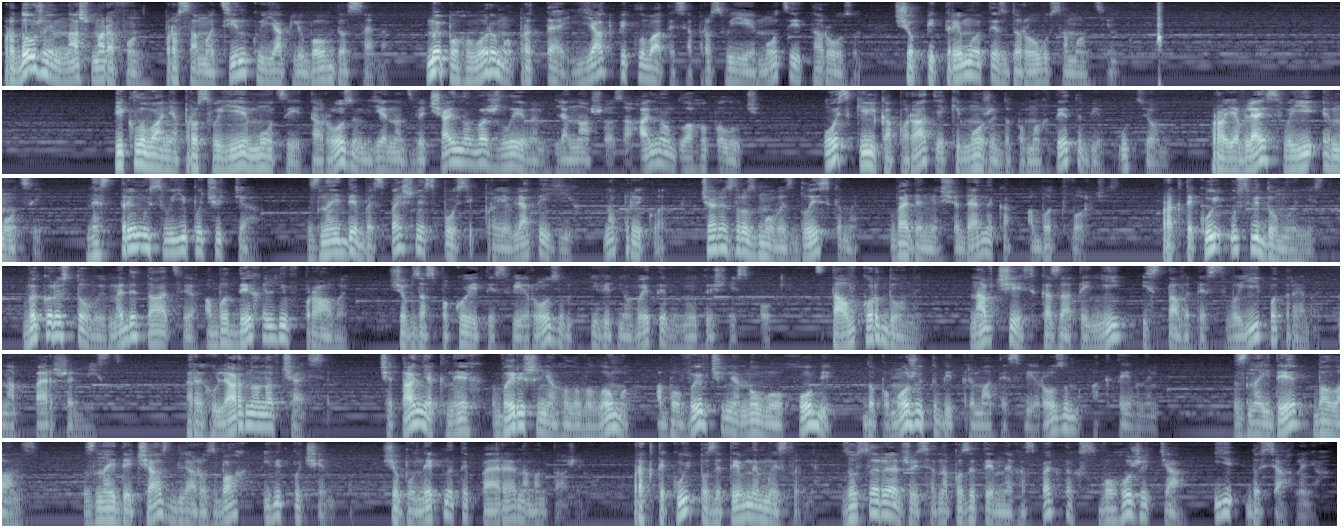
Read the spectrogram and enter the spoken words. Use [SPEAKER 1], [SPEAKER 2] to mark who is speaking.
[SPEAKER 1] Продовжуємо наш марафон про самооцінку як любов до себе. Ми поговоримо про те, як піклуватися про свої емоції та розум, щоб підтримувати здорову самооцінку. Піклування про свої емоції та розум є надзвичайно важливим для нашого загального благополуччя. Ось кілька порад, які можуть допомогти тобі у цьому. Проявляй свої емоції, не стримуй свої почуття, знайди безпечний спосіб проявляти їх, наприклад, через розмови з близькими, ведення щоденника або творчість. Практикуй усвідомленість, використовуй медитацію або дихальні вправи, щоб заспокоїти свій розум і відновити внутрішній спокій. Став кордони. Навчись казати ні і ставити свої потреби на перше місце. Регулярно навчайся. Читання книг, вирішення головоломок або вивчення нового хобі допоможуть тобі тримати свій розум активним. Знайди баланс, знайди час для розваг і відпочинку, щоб уникнути перенавантаження. Практикуй позитивне мислення, зосереджуйся на позитивних аспектах свого життя і досягненнях.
